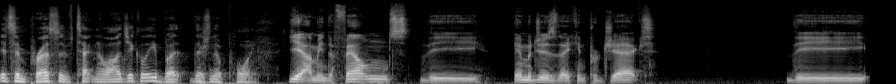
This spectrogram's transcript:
it's impressive technologically, but there's no point. Yeah, I mean the fountains, the images they can project, the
